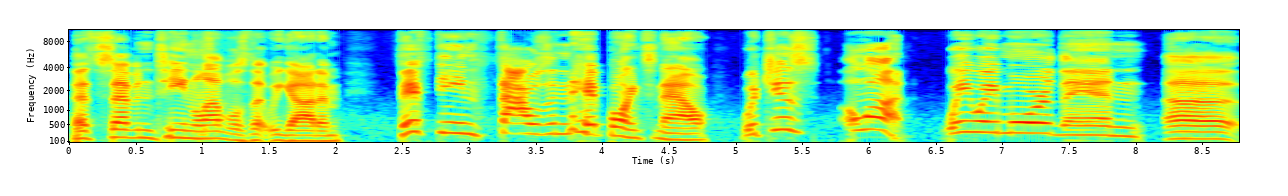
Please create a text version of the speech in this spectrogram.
that's 17 levels that we got him. 15,000 hit points now, which is a lot. Way, way more than uh,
